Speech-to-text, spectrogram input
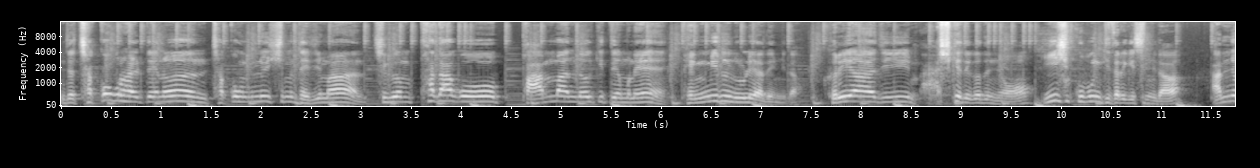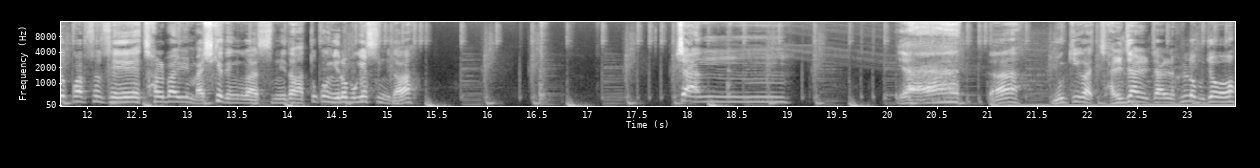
이제 작곡을 할 때는 작곡 누르시면 되지만 지금 팥하고 반만 넣었기 때문에 백미를 눌러야 됩니다. 그래야지 맛있게 되거든요. 29분 기다리겠습니다. 압력밥솥에 찰밥이 맛있게 된 것 같습니다. 뚜껑 열어보겠습니다. 짠! 야, 아, 윤기가 잘잘잘 흘러보죠.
